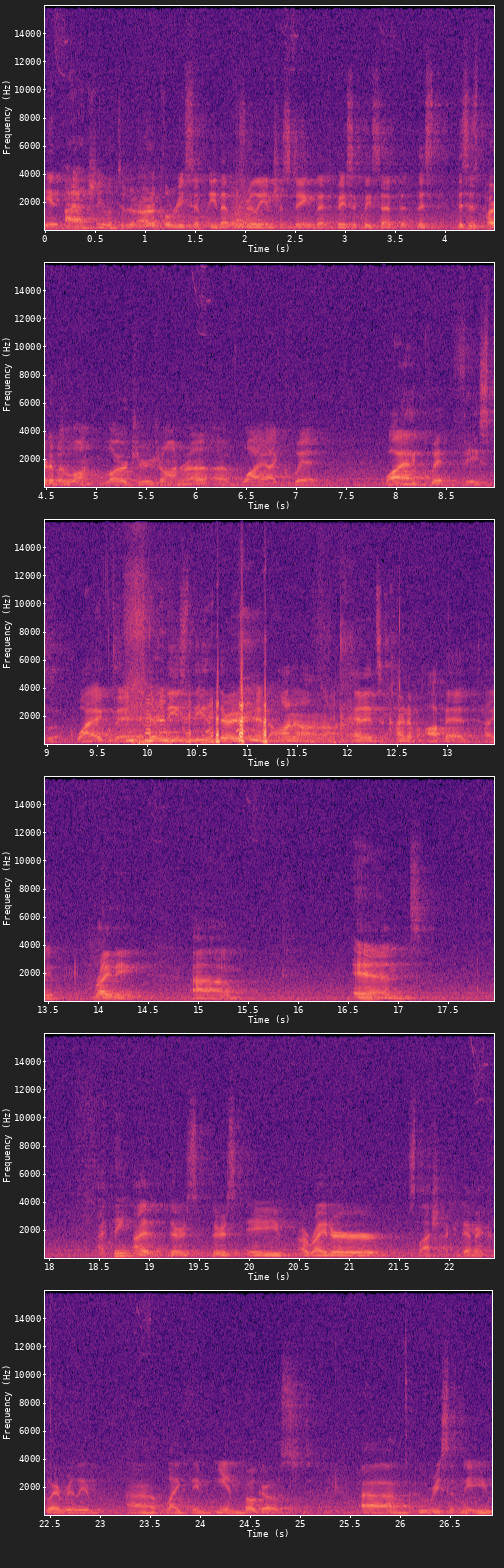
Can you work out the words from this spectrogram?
it, I actually looked at an article recently that was really interesting that basically said that this, this is part of a larger genre of why I quit why I quit Facebook, why I quit, and there are these, these there, and on and on and on. And it's a kind of op-ed type writing. Um, and I think I, there's, there's a, a writer slash academic who I really uh, like named Ian Bogost, um, who recently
